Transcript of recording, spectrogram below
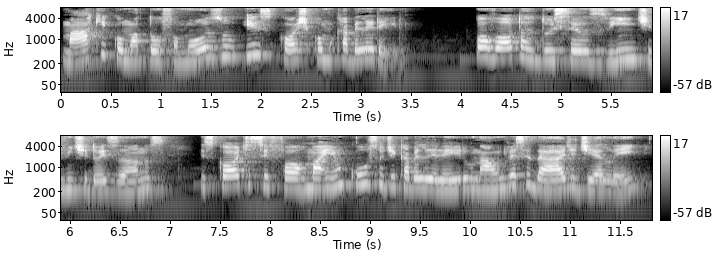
Mark como ator famoso e Scott como cabeleireiro. Por volta dos seus 20 e 22 anos, Scott se forma em um curso de cabeleireiro na Universidade de LA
